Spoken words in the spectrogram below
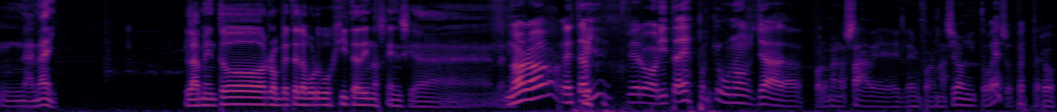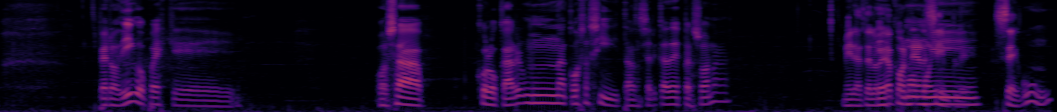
Nanay. Lamento romperte la burbujita de inocencia. Dani. No, no, está bien, pero ahorita es porque uno ya por lo menos sabe la información y todo eso, pues, pero pero digo pues que o sea, colocar una cosa así tan cerca de personas, Mira, te lo voy a poner muy- simple. Según,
